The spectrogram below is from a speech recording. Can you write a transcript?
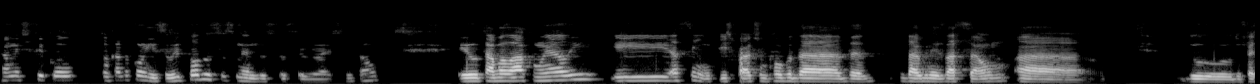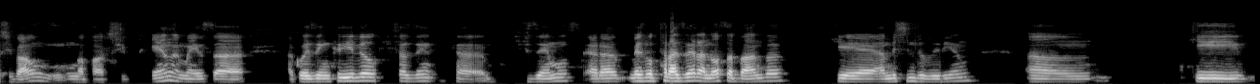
realmente ficou tocado com isso, e todos os membros do Silvestre. Então, eu estava lá com ele e, assim, fiz parte um pouco da, da, da organização uh, do, do festival, uma parte pequena, mas uh, a coisa incrível que, fazem, que, que, fizemos era mesmo trazer a nossa banda, que é a Mission Delirium, um, que,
